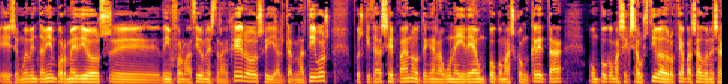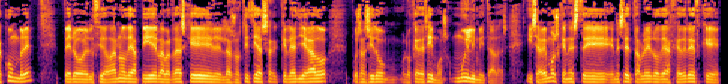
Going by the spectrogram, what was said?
eh, se mueven también por medios eh, de información extranjeros y alternativos, pues quizás sepan o tengan alguna idea un poco más concreta o un poco más exhaustiva de lo que ha pasado en esa cumbre, pero el ciudadano de a pie, la verdad es que las noticias que le han llegado, pues han sido lo que decimos, muy limitadas. Y sabemos que en este, en ese tablero de ajedrez que,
